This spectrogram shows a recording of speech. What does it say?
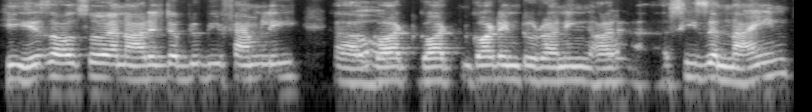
He is also an rhwb family. Uh, oh. got got got into running our season 9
